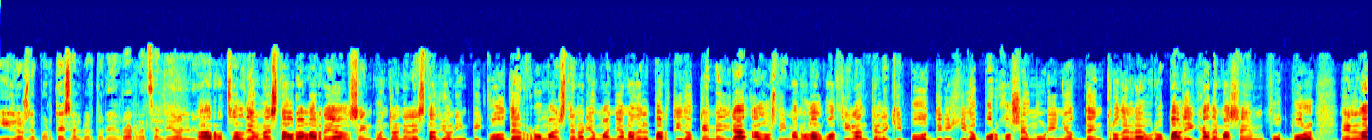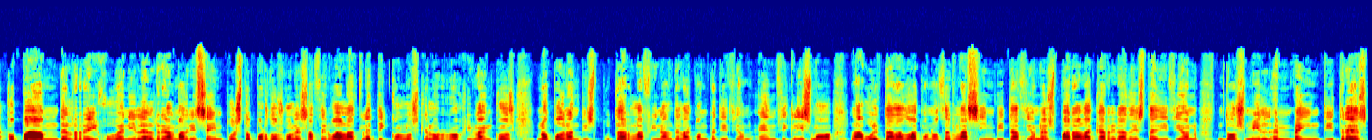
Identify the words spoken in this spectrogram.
Y los deportes, Alberto Negro, a Rachaldeón. A a esta hora la Real se encuentra en el Estadio Olímpico de Roma, escenario mañana del partido que medirá a los de Imanol Alguacil ante el equipo dirigido por José Mourinho dentro de la Europa League. Además, en fútbol, en la Copa del Rey Juvenil, el Real Madrid se ha impuesto por dos goles a cero al Atlético, con los que los rojiblancos no podrán disputar la final de la competición. En ciclismo, la Vuelta ha dado a conocer las invitaciones para la carrera de esta edición 2023.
